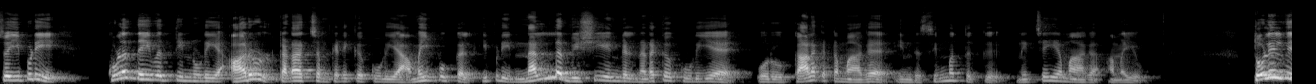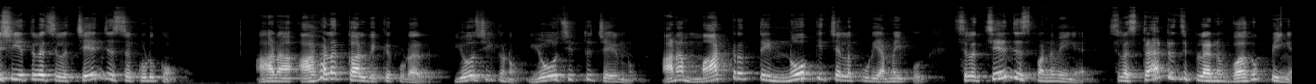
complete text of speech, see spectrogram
ஸோ இப்படி குலதெய்வத்தினுடைய அருள் கடாச்சம் கிடைக்கக்கூடிய அமைப்புகள் இப்படி நல்ல விஷயங்கள் நடக்கக்கூடிய ஒரு காலகட்டமாக இந்த சிம்மத்துக்கு நிச்சயமாக அமையும். தொழில் விஷயத்தில் சில சேஞ்சஸை கொடுக்கும். ஆனால் அகலக்கால் வைக்கக்கூடாது. யோசிக்கணும். யோசித்து செய்யணும். ஆனால் மாற்றத்தை நோக்கி செல்லக்கூடிய அமைப்பு. சில சேஞ்சஸ் பண்ணுவீங்க. சில ஸ்ட்ராட்டஜி பிளான் வகுப்பீங்க.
